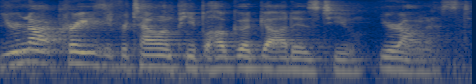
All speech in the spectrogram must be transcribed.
You're not crazy for telling people how good God is to you. You're honest.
